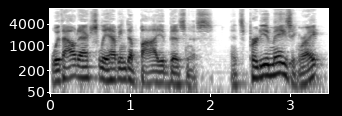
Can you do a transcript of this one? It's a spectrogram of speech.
without actually having to buy a business. It's pretty amazing, right?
